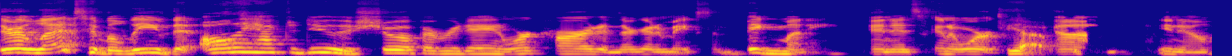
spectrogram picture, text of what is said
They're led to believe that all they have to do is show up every day and work hard, and they're going to make some big money, and it's going to work. Yeah. Um, you know.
